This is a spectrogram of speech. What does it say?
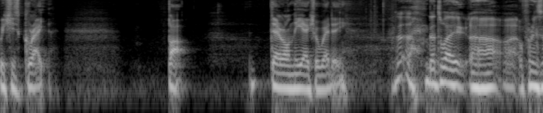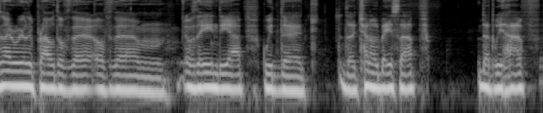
which is great, but they're on the edge already. That's why, uh, for instance, I'm really proud of the of the um, of the indie app with the the channel based app that we have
